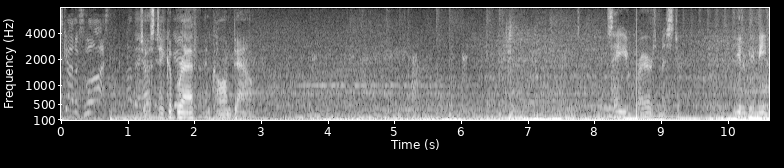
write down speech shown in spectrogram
This guy looks lost. How the hell Just take a breath and calm down. Say your prayers, mister. You're gonna be meeting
